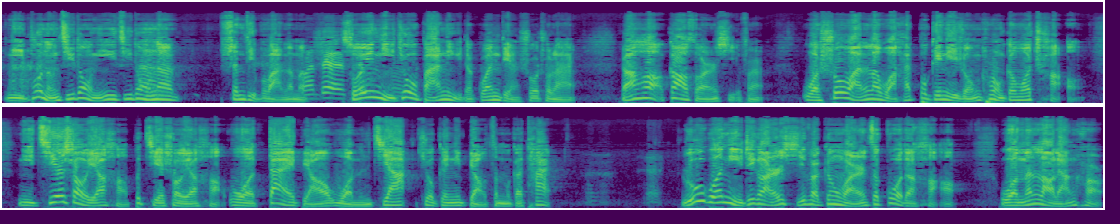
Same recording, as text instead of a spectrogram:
你不能激动，你一激动那身体不完了吗？所以你就把你的观点说出来，然后告诉儿媳妇儿，我说完了，我还不给你容空跟我吵，你接受也好，不接受也好，我代表我们家就跟你表这么个态。如果你这个儿媳妇跟我儿子过得好，我们老两口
